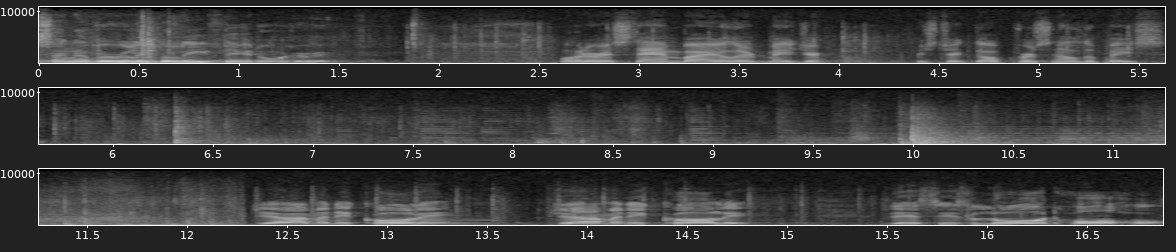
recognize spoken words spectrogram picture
Guess I never really believed they'd order it. Order a standby alert, Major. Restrict all personnel to base. Germany calling, Germany calling. This is Lord Haw-Haw.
